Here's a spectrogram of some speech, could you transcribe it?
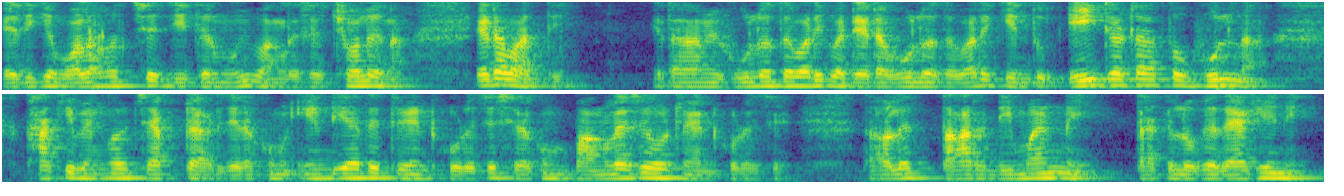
এদিকে বলা হচ্ছে জিতের মুভি বাংলাদেশে চলে না। এটা বাদ দিন এটা আমি ভুল হতে পারি বা ডেটা ভুল হতে পারে, কিন্তু এই ডেটা তো ভুল না। খাকি বেঙ্গল চ্যাপ্টার যেরকম ইন্ডিয়াতে ট্রেন্ড করেছে, সেরকম বাংলাদেশেও ট্রেন্ড করেছে। তাহলে তার ডিমান্ড নেই, তাকে লোকে দেখেনি।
